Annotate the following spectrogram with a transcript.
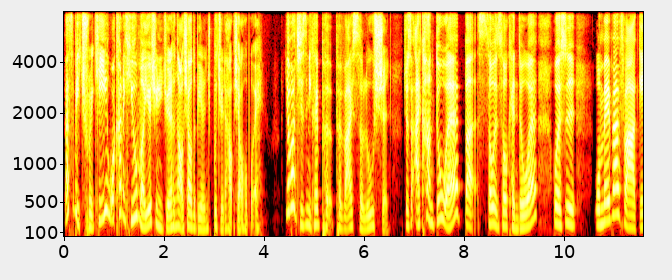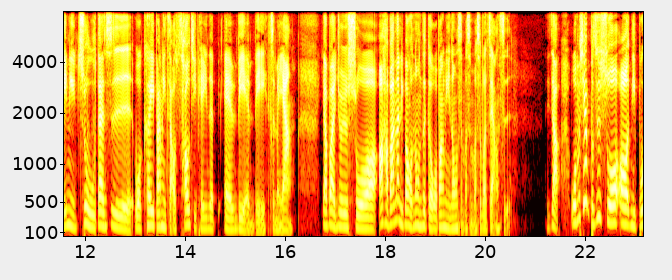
，That's bit tricky. What kind of humor？也许你觉得很好笑的，别人就不觉得好笑，会不会？要不然其实你可以 provide solution，就是 I can't do it，but so and so can do it，或者是我没办法给你住，但是我可以帮你找超级便宜的 Airbnb，怎么样？要不然就是说，哦，好吧，那你帮我弄这个，我帮你弄什么什么什么这样子。你知道，我们现在不是说哦，你不，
